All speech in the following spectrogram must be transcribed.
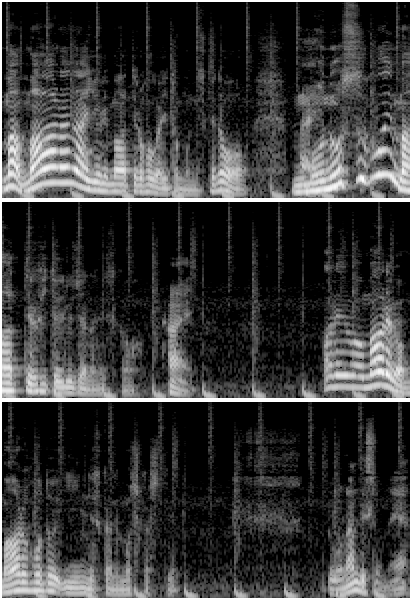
まあ、回らないより回ってる方がいいと思うんですけど、はいものすごい回ってる人いるじゃないですか。はい。あれは回れば回るほどいいんですかね、もしかして。どうなんでしょうね。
